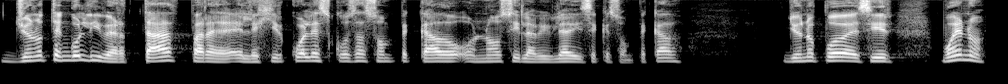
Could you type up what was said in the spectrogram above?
yo no tengo libertad para elegir cuáles cosas son pecado o no si la Biblia dice que son pecado. Yo no puedo decir, bueno,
